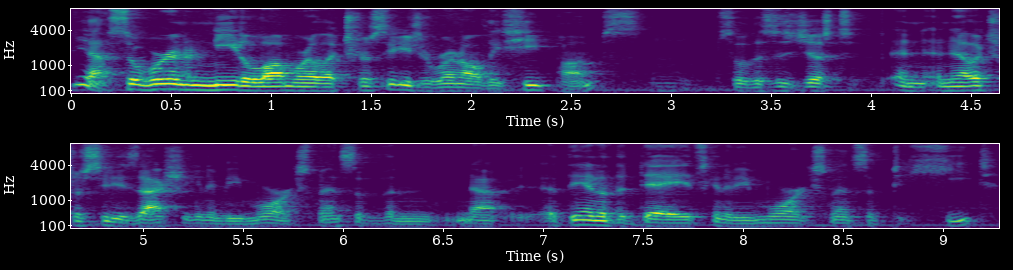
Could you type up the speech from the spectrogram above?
Yeah, so we're going to need a lot more electricity to run all these heat pumps. So this is just, and, and electricity is actually going to be more expensive than now. At the end of the day, it's going to be more expensive to heat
